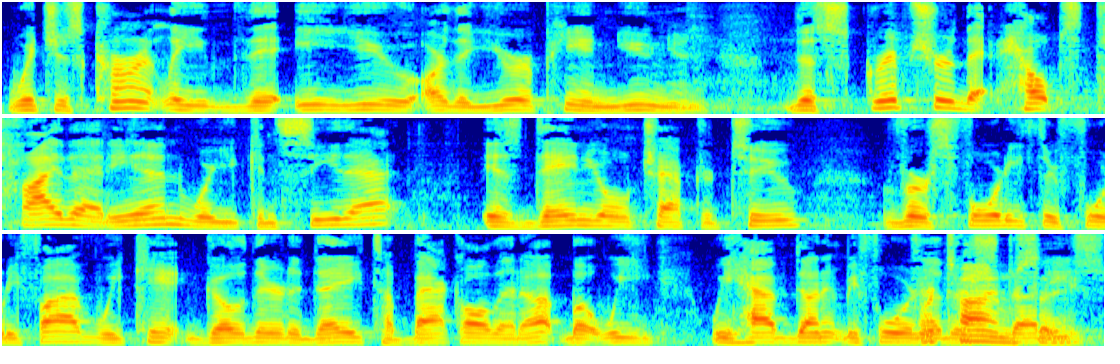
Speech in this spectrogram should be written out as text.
which is currently the EU or the European Union. The scripture that helps tie that in, where you can see that, is Daniel chapter 2, verse 40 through 45. We can't go there today to back all that up, but we, we have done it before in for other studies.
